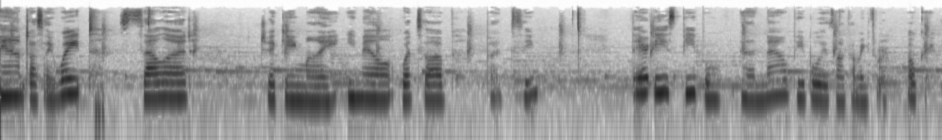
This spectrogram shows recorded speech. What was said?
And as I wait, salad checking my email, WhatsApp, but see, there is people, and now people is not coming through. Okay.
